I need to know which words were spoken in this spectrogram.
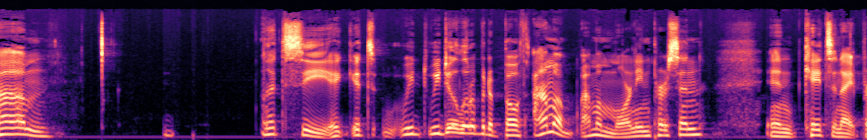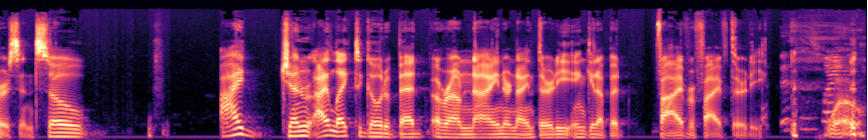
Um, let's see. It, it's we we do a little bit of both. I'm a I'm a morning person, and Kate's a night person. So I generally I like to go to bed around nine or nine thirty and get up at five or five thirty. Whoa!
